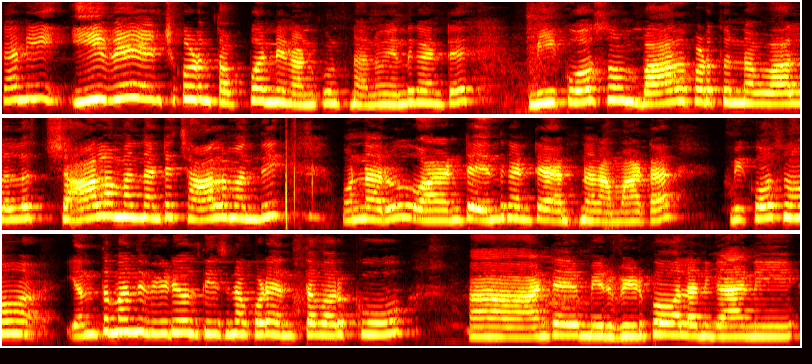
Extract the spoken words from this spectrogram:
కానీ ఈ వే ఎంచుకోవడం తప్పు అని నేను అనుకుంటున్నాను. ఎందుకంటే మీకోసం బాధపడుతున్న వాళ్ళలో చాలామంది అంటే చాలామంది ఉన్నారు. అంటే ఎందుకంటే అంటున్నాను ఆ మాట. మీకోసం ఎంతమంది వీడియోలు తీసినా కూడా ఎంతవరకు అంటే మీరు విడిపోవాలని కానీ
